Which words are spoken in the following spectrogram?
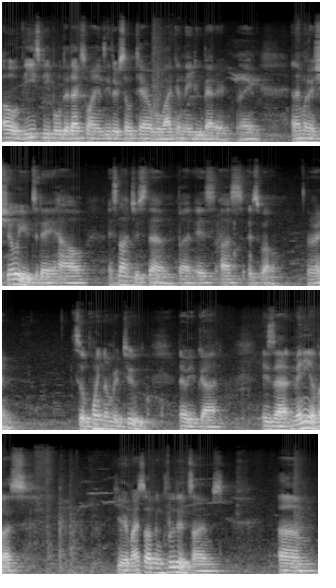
oh, these people did X, Y, and Z, they're so terrible, why can they do better? Right? And I'm going to show you today how it's not just them, but it's us as well. All right? So, point number two that we've got is that many of us here, myself included times, um,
